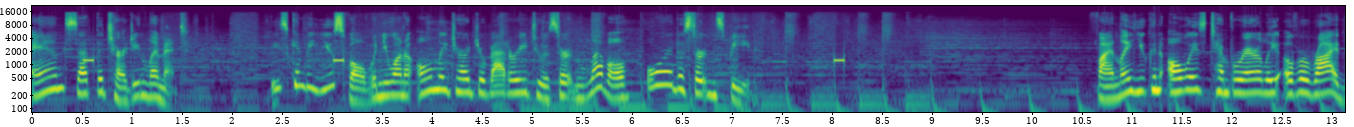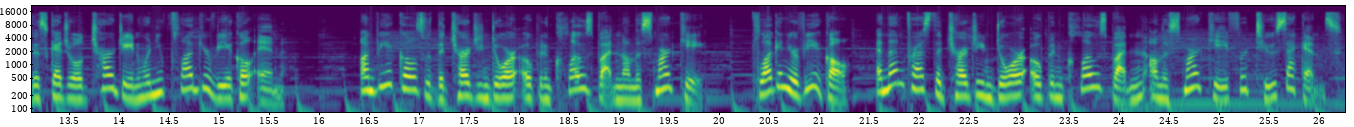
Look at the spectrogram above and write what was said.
and set the charging limit. These can be useful when you want to only charge your battery to a certain level or at a certain speed. Finally, you can always temporarily override the scheduled charging when you plug your vehicle in. On vehicles with the charging door open close button on the smart key, plug in your vehicle and then press the charging door open close button on the smart key for 2 seconds.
